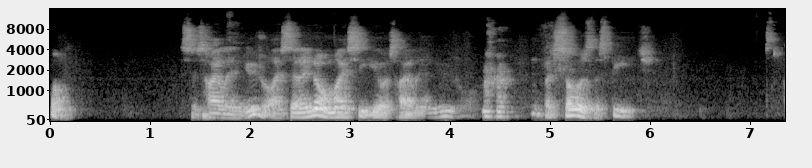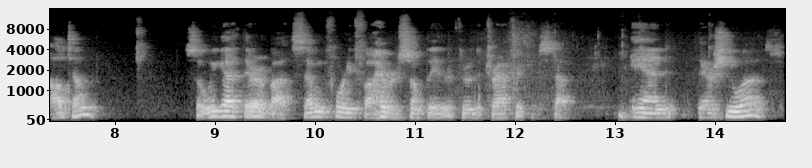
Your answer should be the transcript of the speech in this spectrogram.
Well, this is highly unusual. I said, I know my CEO is highly unusual, but so is the speech. I'll tell him. So we got there about 7:45 or something through the traffic and stuff, and there she was.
